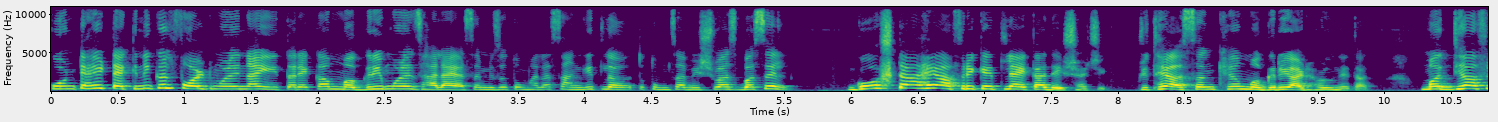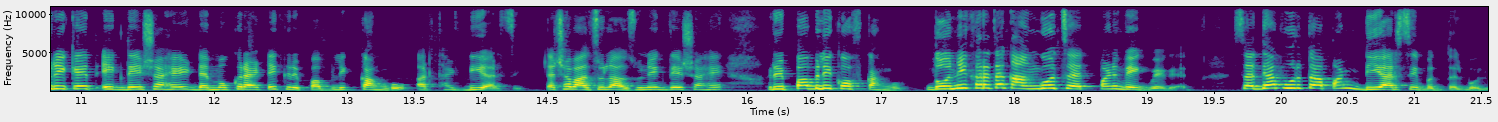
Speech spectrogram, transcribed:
कोणत्याही टेक्निकल फॉल्टमुळे नाही तर एका मगरीमुळे झाला आहे असं मी जर तुम्हाला सांगितलं तर तुमचा विश्वास बसेल. गोष्ट आहे आफ्रिकेतल्या एका देशाची जिथे असंख्य मगरी आढळून येतात. मध्य आफ्रिकेत एक देश आहे डेमोक्रॅटिक रिपब्लिक कांगो अर्थात डी आर सी त्याच्या बाजूला अजून एक देश आहे रिपब्लिक ऑफ कांगो दोन्ही खरं तर कांगोच आहेत पण वेगवेगळे आहेत. सध्या पुरतं आपण डी आर सी बद्दल बोलू.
